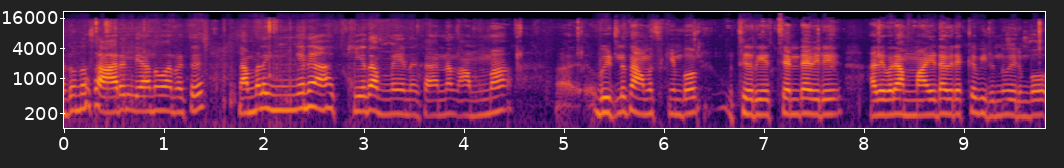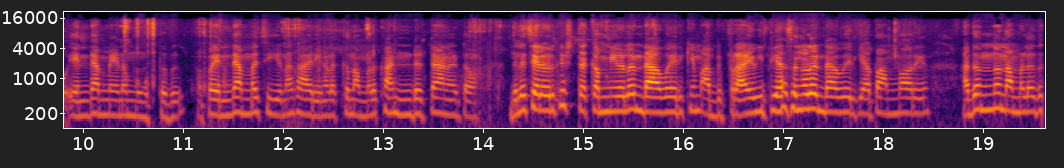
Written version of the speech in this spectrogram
അതൊന്നും സാരമില്ല എന്ന് പറഞ്ഞിട്ട് നമ്മളിങ്ങനെ ആക്കിയത് അമ്മയാണ്. കാരണം അമ്മ വീട്ടിൽ താമസിക്കുമ്പോൾ ചെറിയച്ഛന്റെ അവർ അതേപോലെ അമ്മായിയുടെ അവരൊക്കെ വിരുന്ന് വരുമ്പോൾ എന്റെ അമ്മയാണ് മൂത്തത്. അപ്പോൾ എന്റെ അമ്മ ചെയ്യുന്ന കാര്യങ്ങളൊക്കെ നമ്മൾ കണ്ടിട്ടാണ് കേട്ടോ ഇതിൽ ചിലവർക്ക് ഇഷ്ടക്കമ്മികൾ ഉണ്ടാവുമായിരിക്കും അഭിപ്രായ വ്യത്യാസങ്ങൾ ഉണ്ടാവുമായിരിക്കും. അപ്പോൾ അമ്മ പറയും അതൊന്നും നമ്മളത്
